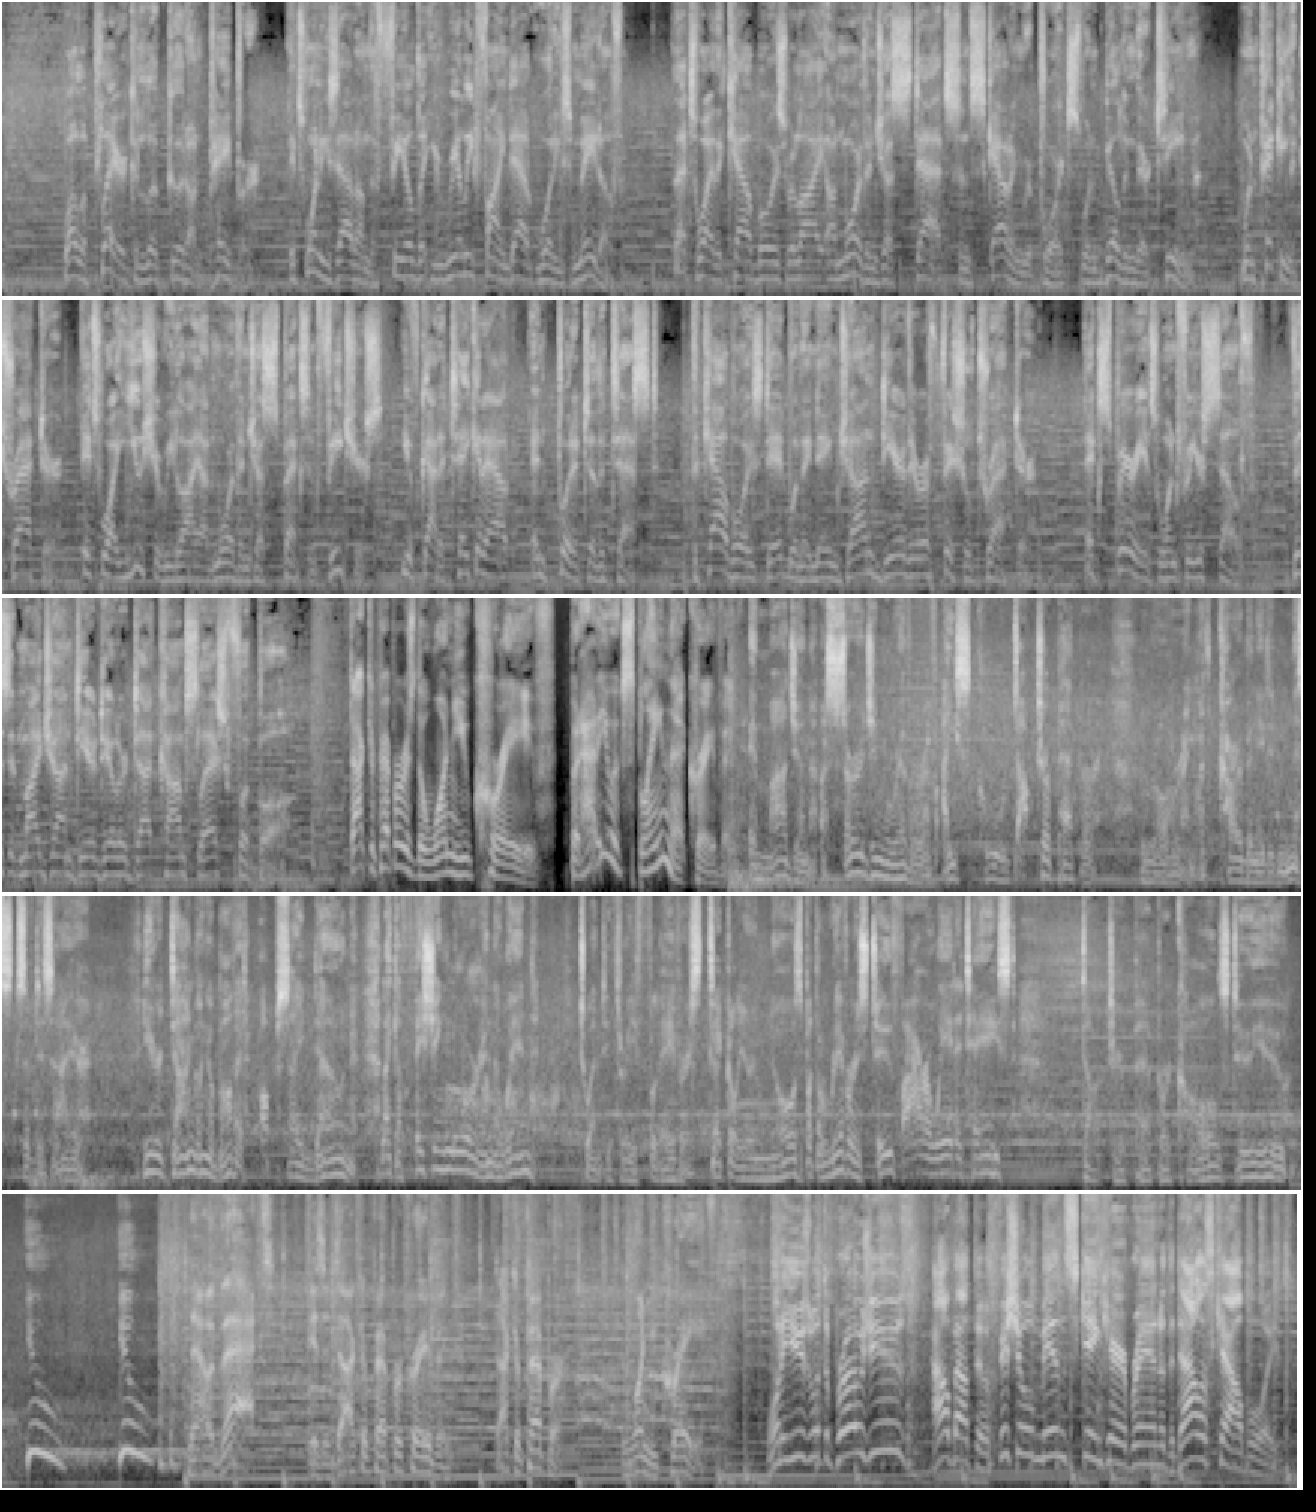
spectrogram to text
While a player can look good on paper, it's when he's out on the field that you really find out what he's made of. That's why the Cowboys rely on more than just stats and scouting reports when building their team. When picking a tractor, it's why you should rely on more than just specs and features. You've got to take it out and put it to the test. The Cowboys did when they named John Deere their official tractor. Experience one for yourself. Visit myjohndeerdealer.com slash football. Dr. Pepper is the one you crave. But how do you explain that craving? Imagine a surging river of ice cold Dr. Pepper, roaring with carbonated mists of desire. You're dangling above it, upside down, like a fishing lure in the wind. 23 flavors tickle your nose, but the river is too far away to taste. Dr. Pepper calls to you. You, you. Now that is a Dr. Pepper craving. Dr. Pepper, the one you crave. Want to use what the pros use? How about the official men's skincare brand of the Dallas Cowboys?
